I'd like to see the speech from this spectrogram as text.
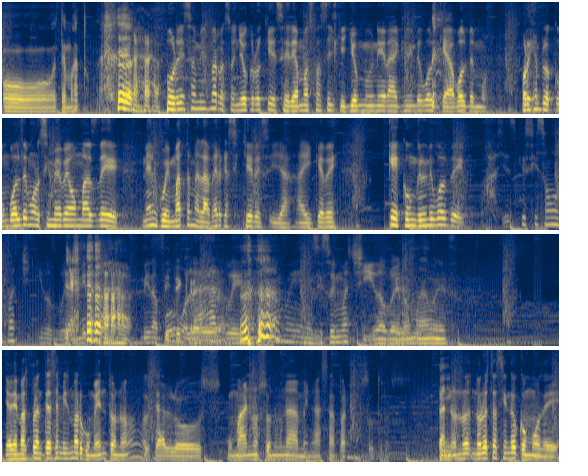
o te mato. Por esa misma razón yo creo que sería más fácil que yo me uniera a Grindelwald que a Voldemort. Por ejemplo, con Voldemort sí me veo más de, Nel, güey, mátame a la verga si quieres y ya, ahí quedé. Que con Grindelwald de, ay, es que sí somos más chidos, güey. Mira, mira, puedo volar, güey, no mames, sí soy más chido, güey, no mames. Y además plantea ese mismo argumento, ¿no? O sea, los humanos son una amenaza para nosotros. O sea, no, no, no, lo está haciendo como de...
